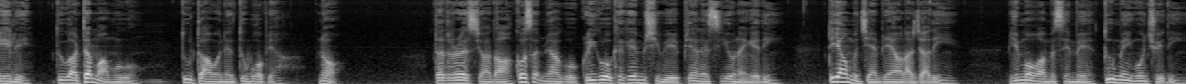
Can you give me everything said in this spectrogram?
အေးလေသူကတက်မှမှုကိုသူ့တာဝန်နဲ့သူ့ပေါ့ဗျာနော် တတရက်စ်ရသောကော့ဆက်များကိုဂရီကိုအခက်အခဲမရှိဘဲပြန်လည်စီးရုံနိုင်ခဲ့သည်တယောက်မကြံပြန်ရောက်လာကြသည်မြင်းမော်ကမစင်ပဲသူ့မိန်ကွန်းချွေသည်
